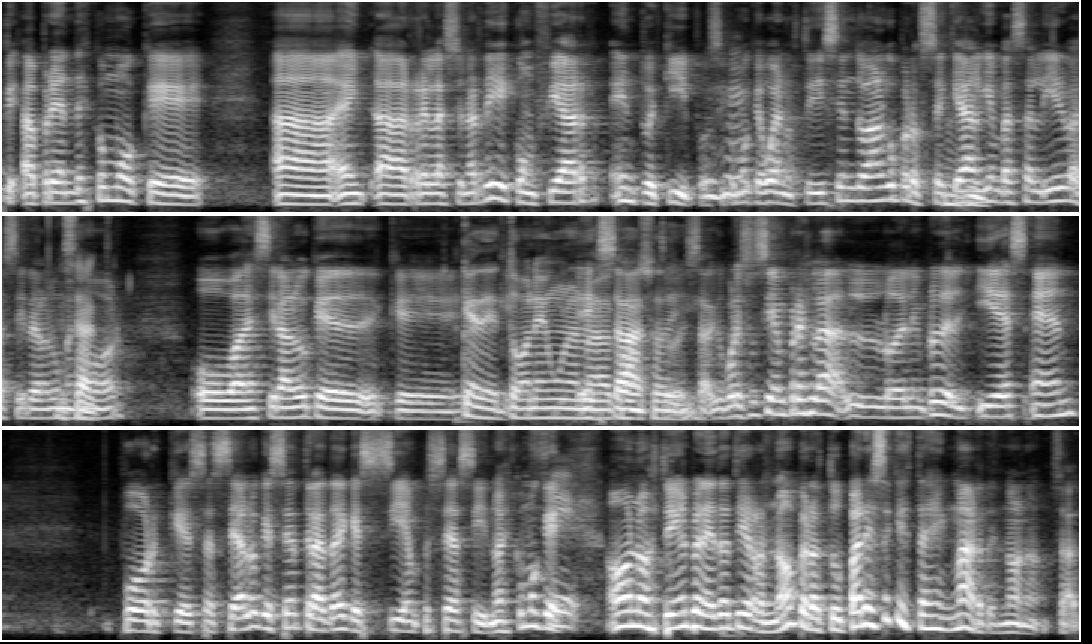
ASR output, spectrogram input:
Claro. aprendes como que a, a relacionarte y confiar en tu equipo. Así como que, bueno, estoy diciendo algo, pero sé que alguien va a salir, va a decir algo Exacto. mejor. O va a decir algo que... Que, Que detone una nueva exacto, cosa ahí. Exacto. Por eso siempre es la, lo del improv del ESN, porque o sea, sea lo que sea, trata de que siempre sea así. No es como que, Sí. oh, no, estoy en el planeta Tierra. No, pero tú parece que estás en Marte. No, no. O sea,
